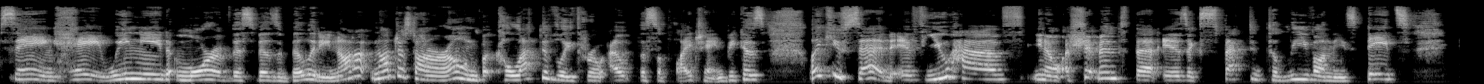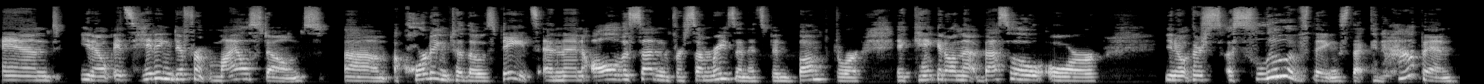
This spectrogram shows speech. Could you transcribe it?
saying, Hey, we need more of this visibility, not, not just on our own, but collectively throughout the supply chain. Because like you said, if you have, you know, a shipment that is expected to leave on these dates and, you know, it's hitting different milestones, um, according to those dates. And then all of a sudden, for some reason, it's been bumped or it can't get on that vessel or, you know, there's a slew of things that can happen.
